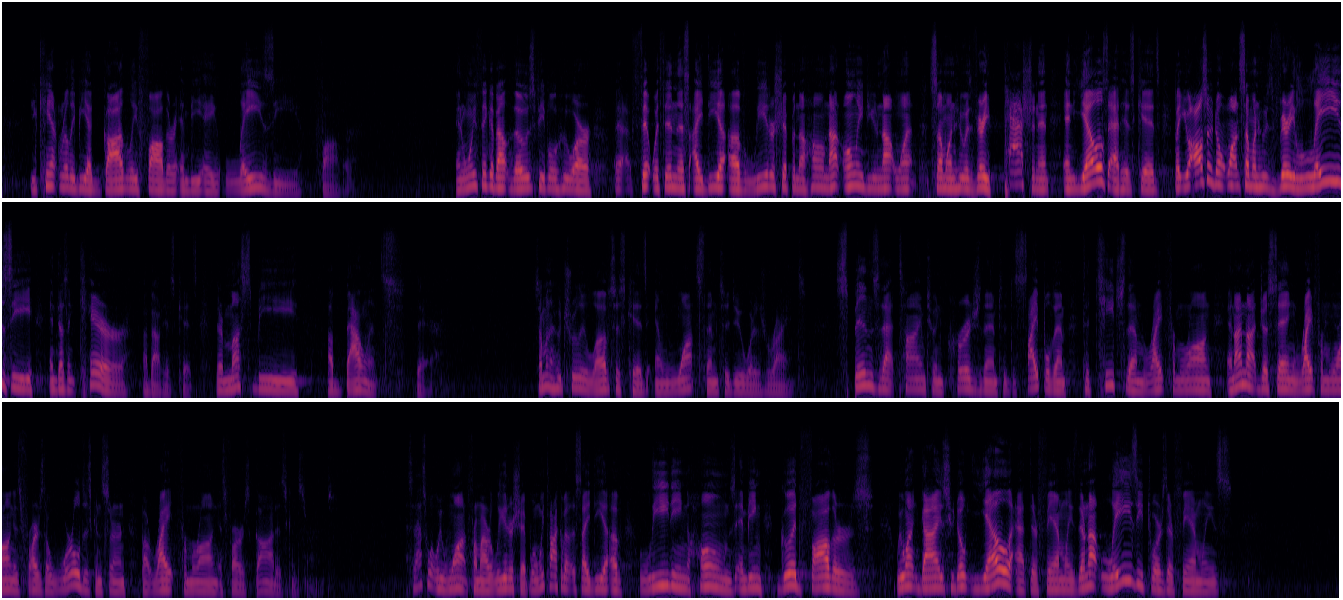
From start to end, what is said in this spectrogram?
You can't really be a godly father and be a lazy father. And when we think about those people who are uh, fit within this idea of leadership in the home, not only do you not want someone who is very passionate and yells at his kids, but you also don't want someone who's very lazy and doesn't care about his kids. There must be a balance. Someone who truly loves his kids and wants them to do what is right. Spends that time to encourage them, to disciple them, to teach them right from wrong. And I'm not just saying right from wrong as far as the world is concerned, but right from wrong as far as God is concerned. So that's what we want from our leadership. When we talk about this idea of leading homes and being good fathers, we want guys who don't yell at their families. They're not lazy towards their families,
